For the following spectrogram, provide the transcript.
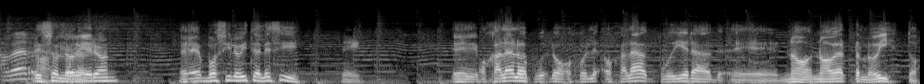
A ver. Eso Ah, lo vieron. Eh, ¿Vos sí lo viste, Alessi? Sí. Eh, Ojalá, lo, lo- ojalá, ojalá pudiera eh, no, no haberlo visto.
